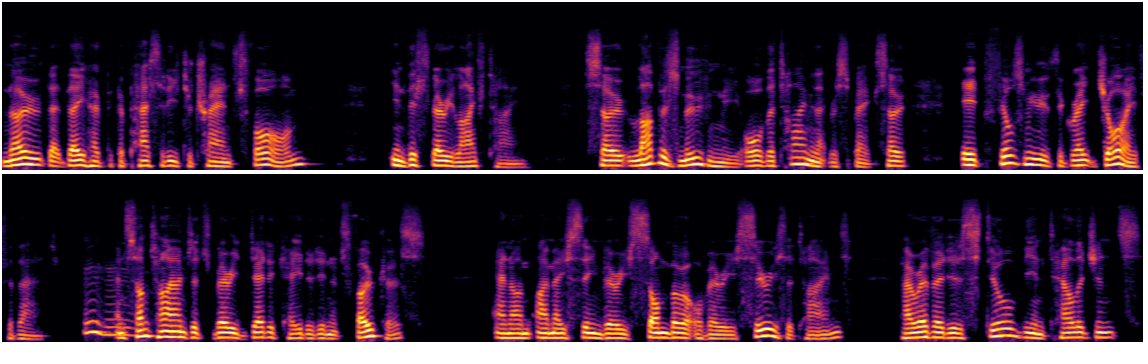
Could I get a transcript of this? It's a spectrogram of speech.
know that they have the capacity to transform in this very lifetime. So love is moving me all the time in that respect. So it fills me with a great joy for that. Mm-hmm. And sometimes it's very dedicated in its focus. And um, I may seem very somber or very serious at times. However, it is still the intelligence,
